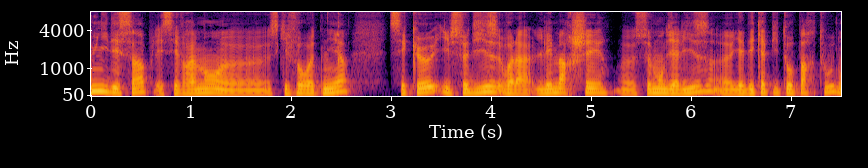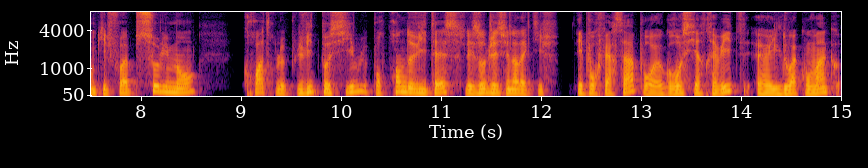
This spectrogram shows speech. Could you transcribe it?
une idée simple, et c'est vraiment euh, ce qu'il faut retenir, c'est qu'ils se disent, voilà, les marchés euh, se mondialisent, euh, il y a des capitaux partout, donc il faut absolument croître le plus vite possible pour prendre de vitesse les autres gestionnaires d'actifs. Et pour faire ça, pour grossir très vite, il doit convaincre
